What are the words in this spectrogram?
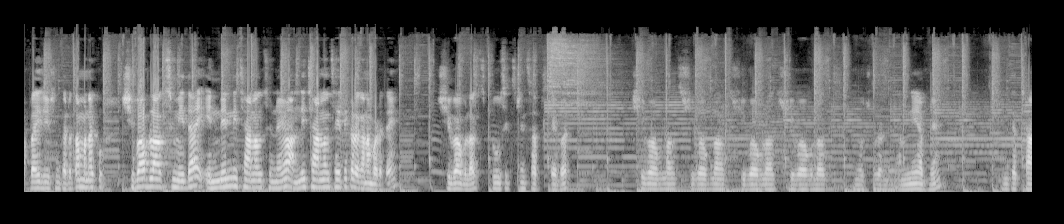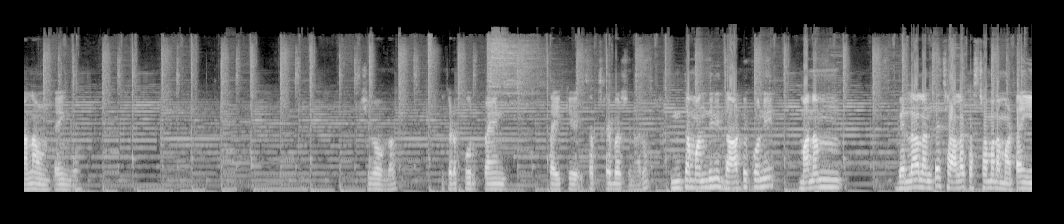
అప్లై చేసిన తర్వాత మనకు శివ బ్లాగ్స్ మీద ఎన్నెన్ని ఛానల్స్ ఉన్నాయో అన్ని ఛానల్స్ అయితే ఇక్కడ కనబడతాయి. Shiva vlogs two sixteen subscriber. Shiva vlogs Shiva vlogs Shiva vlogs Shiva vlogs ఇంకో చూడండి అన్నీ అవే ఇంకా చాలా ఉంటాయి ఇంకా. శివ బ్లాగ్స్. ఇక్కడ four point five K subscribers ఉన్నారు. ఇంతమందిని దాటుకొని మనం వెళ్ళాలంటే చాలా కష్టం అన్నమాట ఈ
